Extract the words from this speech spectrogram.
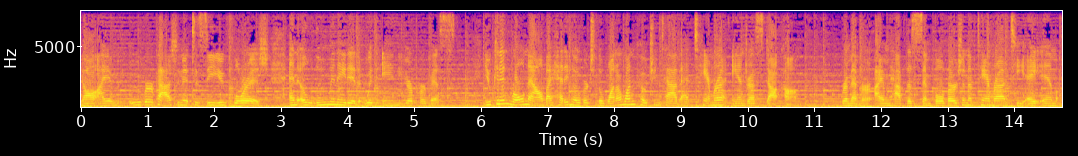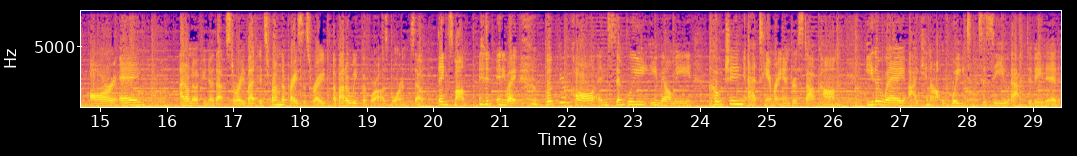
Y'all, I am uber passionate to see you flourish and illuminated within your purpose. You can enroll now by heading over to the one on one coaching tab at tamaraandress.com. Remember, I have the simple version of Tamra, T A M R A I don't know if you know that story, but it's from The Price is Right about a week before I was born. So thanks, Mom. anyway, book your call and simply email me coaching at tamaraandress.com. Either way, I cannot wait to see you activated.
